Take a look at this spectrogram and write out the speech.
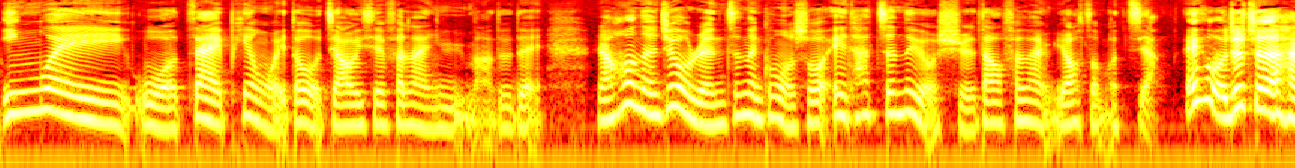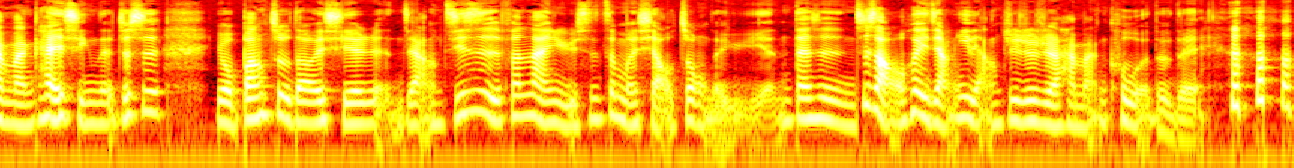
因为我在片尾都有教一些芬兰语嘛，对不对？然后呢，就有人真的跟我说，哎，他真的有学到芬兰语要怎么讲，哎，我就觉得还蛮开心的，就是有帮助到一些人这样。即使芬兰语是这么小众的语言，但是至少我会讲一两句，就觉得还蛮酷的，对不对？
